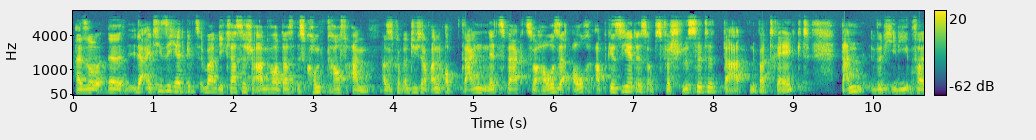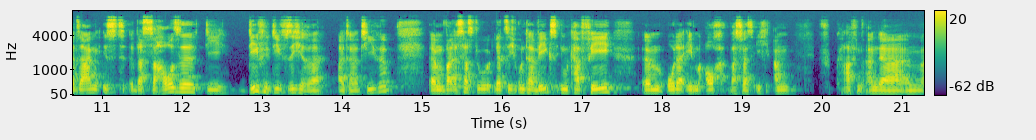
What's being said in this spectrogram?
Also äh, in der IT-Sicherheit gibt es immer die klassische Antwort, dass es kommt drauf an. Also es kommt natürlich darauf an, ob dein Netzwerk zu Hause auch abgesichert ist, ob es verschlüsselte Daten überträgt. Dann würde ich in jedem Fall sagen, ist das Zuhause die definitiv sichere Alternative, ähm, weil das hast du letztlich unterwegs im Café ähm, oder eben auch, was weiß ich, am Flughafen an der ähm,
